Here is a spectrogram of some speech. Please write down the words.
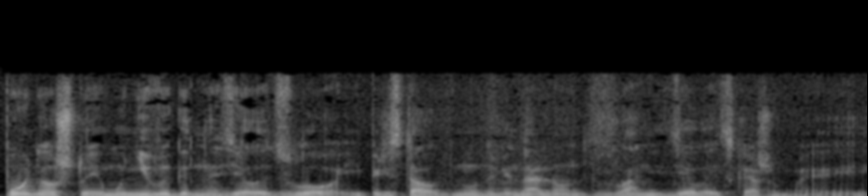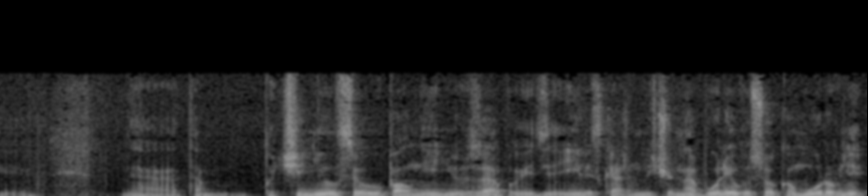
понял, что ему невыгодно делать зло, и перестал, ну, номинально он зла не делает, скажем, и, там, подчинился выполнению заповеди, или, скажем, еще на более высоком уровне,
